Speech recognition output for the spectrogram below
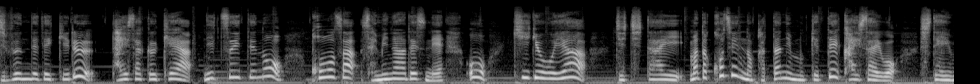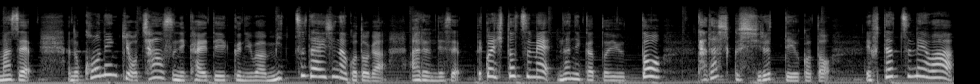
自分でできる対策ケアについての講座、セミナーですね、を企業や自治体、また個人の方に向けて開催をしています。あの、更年期をチャンスに変えていくには3つ大事なことがあるんです。で、これ1つ目何かというと、正しく知るっていうこと。で2つ目は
